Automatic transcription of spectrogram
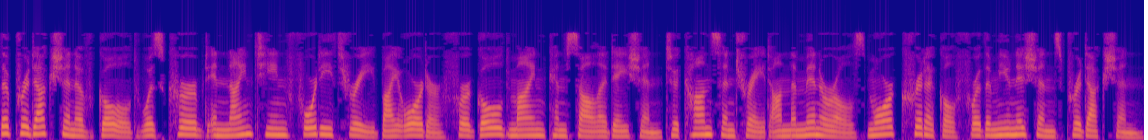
The production of gold was curbed in 1943 by order for gold mine consolidation to concentrate on the minerals more critical for the munitions production.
